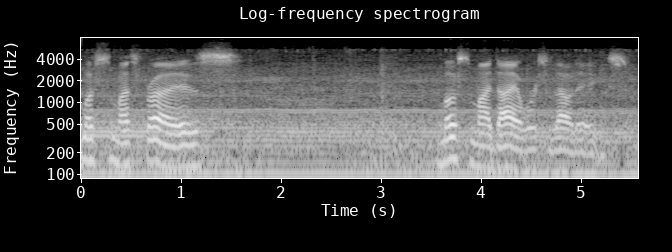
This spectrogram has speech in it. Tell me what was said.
Much to my surprise, most of my diet works without eggs.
